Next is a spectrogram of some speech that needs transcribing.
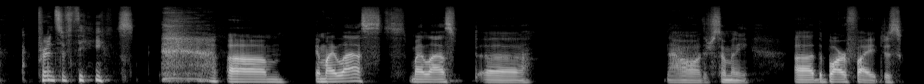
Prince of Thieves. um, and my last, my last, uh, no, there's so many. Uh, the bar fight just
